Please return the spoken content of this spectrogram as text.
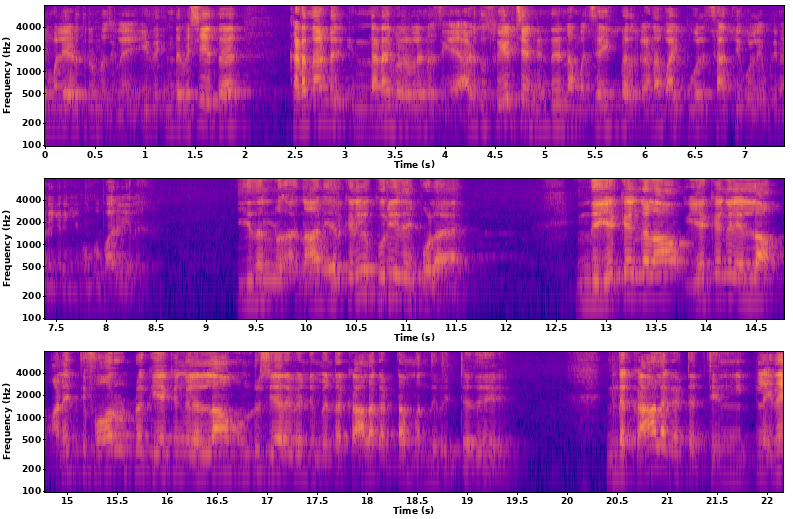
எம்எல்ஏ எடுத்துட்டோம்னு வச்சுக்கலேன் இது இந்த விஷயத்தை கடந்த ஆண்டு இந்த நடைபெறவில்லைன்னு வச்சுங்க அடுத்து சுயேட்சை நின்று நம்ம ஜெயிப்பதற்கான வாய்ப்புகள் சாத்தியக்குள் எப்படி நினைக்கிறீங்க? உங்கள் பார்வையில். இதன் நான் ஏற்கனவே கூறியதைப் போல இந்த இயக்கங்களாம் இயக்கங்கள் எல்லாம் அனைத்து ஃபார்வர்ட் பிளக் இயக்கங்கள் எல்லாம் ஒன்று சேர வேண்டும் என்ற காலகட்டம் வந்துவிட்டது. இந்த காலகட்டத்தில் இல்ல இதை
